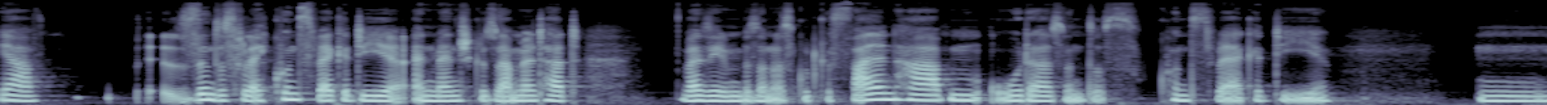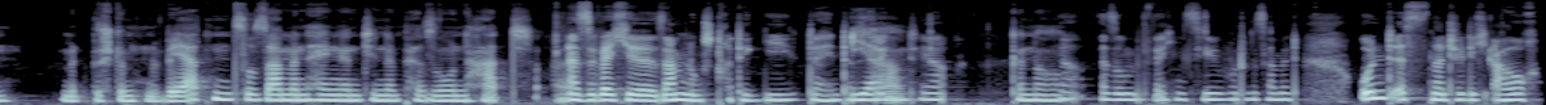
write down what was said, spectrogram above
ja, sind es vielleicht Kunstwerke, die ein Mensch gesammelt hat, weil sie ihm besonders gut gefallen haben oder sind es Kunstwerke, die mh, mm, mit bestimmten Werten zusammenhängen, die eine Person hat. Also welche Sammlungsstrategie dahinter ja, steckt, ja. Genau. Ja, also mit welchem Ziel wurde gesammelt. Und es ist natürlich auch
